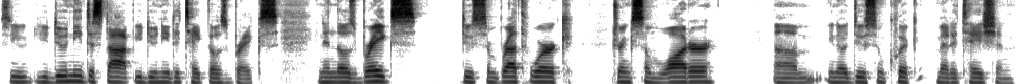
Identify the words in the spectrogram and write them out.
So you, you do need to stop. You do need to take those breaks. And in those breaks, do some breath work, drink some water, um, you know, do some quick meditation.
